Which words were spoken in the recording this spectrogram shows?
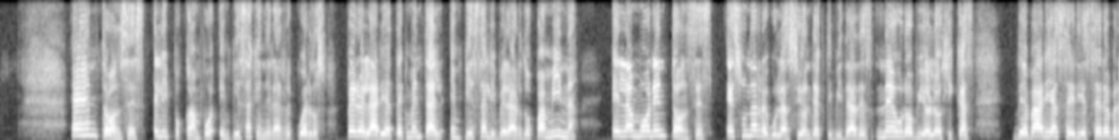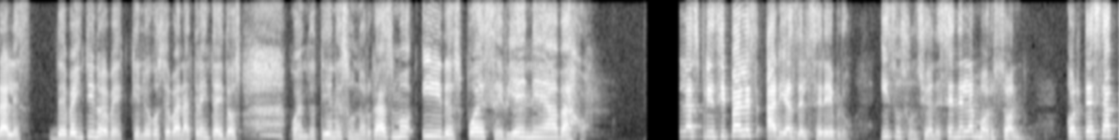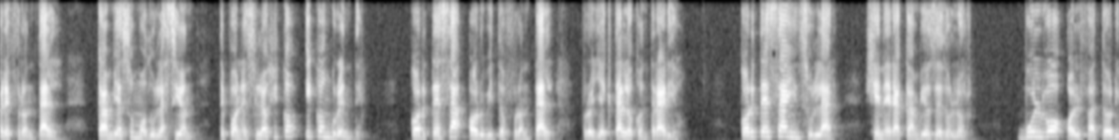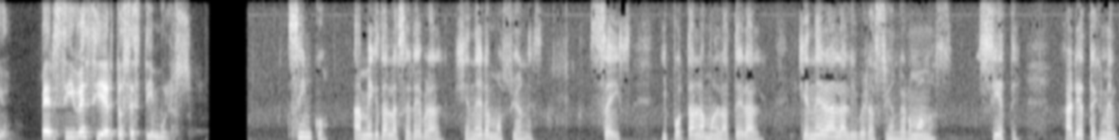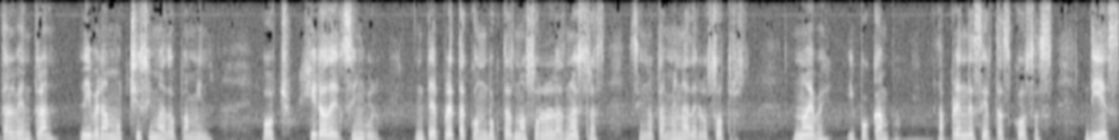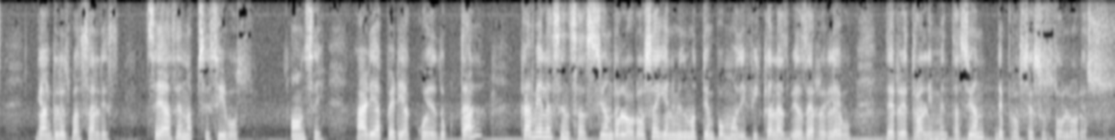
Entonces, el hipocampo empieza a generar recuerdos, pero el área tegmental empieza a liberar dopamina. El amor entonces es una regulación de actividades neurobiológicas de varias series cerebrales de 29 que luego se van a 32 cuando tienes un orgasmo y después se viene abajo. Las principales áreas del cerebro y sus funciones en el amor son corteza prefrontal, cambia su modulación, te pones lógico y congruente. Corteza orbitofrontal, proyecta lo contrario. Corteza insular. Genera cambios de dolor. Bulbo olfatorio. Percibe ciertos estímulos. 5. Amígdala cerebral. Genera emociones. 6. Hipotálamo lateral. Genera la liberación de hormonas. 7. Área tegmental ventral. Libera muchísima dopamina. 8. Giro del cíngulo. Interpreta conductas no solo las nuestras, sino también la de los otros. 9. Hipocampo. Aprende ciertas cosas. 10. Ganglios basales. Se hacen obsesivos. 11. Área periacueductal. Cambia la sensación dolorosa y al mismo tiempo modifica las vías de relevo, de retroalimentación de procesos dolorosos.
